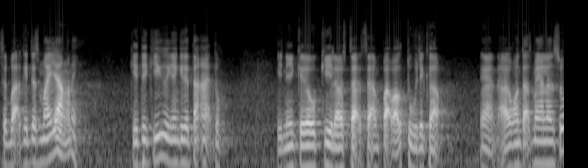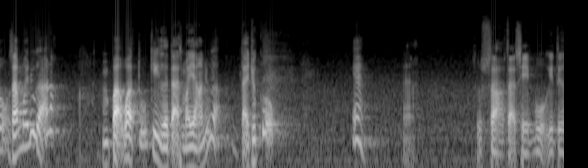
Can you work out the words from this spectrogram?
Sebab kita semayang ni. Kita kira yang kita taat tu. Ini kira okey lah ustaz. Saat empat waktu cakap. Kan? Orang tak semayang langsung. Sama jugalah. Empat waktu kira tak semayang juga. Tak cukup. Kan? Ha. Susah tak sibuk kita.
